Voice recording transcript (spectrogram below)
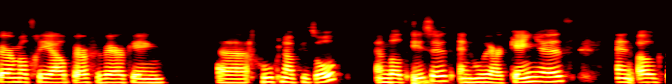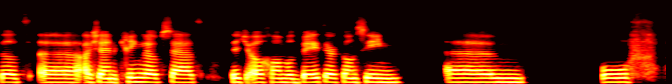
per materiaal, per verwerking. eh, hoe knap je het op? En wat is het? En hoe herken je het? En ook dat eh, als jij in de kringloop staat, dat je al gewoon wat beter kan zien ehm, of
